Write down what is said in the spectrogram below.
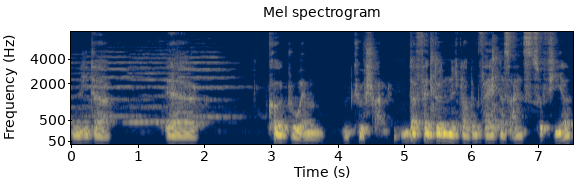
einen Liter äh, Cold Brew im, im Kühlschrank. Da verdünnen, ich glaube im Verhältnis 1 zu 4.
